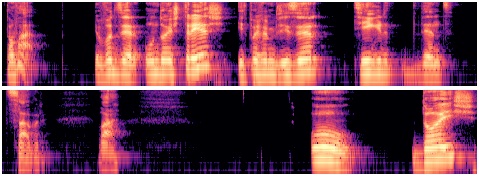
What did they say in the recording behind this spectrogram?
Então vá. Eu vou dizer um, dois, três e depois vamos dizer tigre de dente de sabre. Vá. Um, dois,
